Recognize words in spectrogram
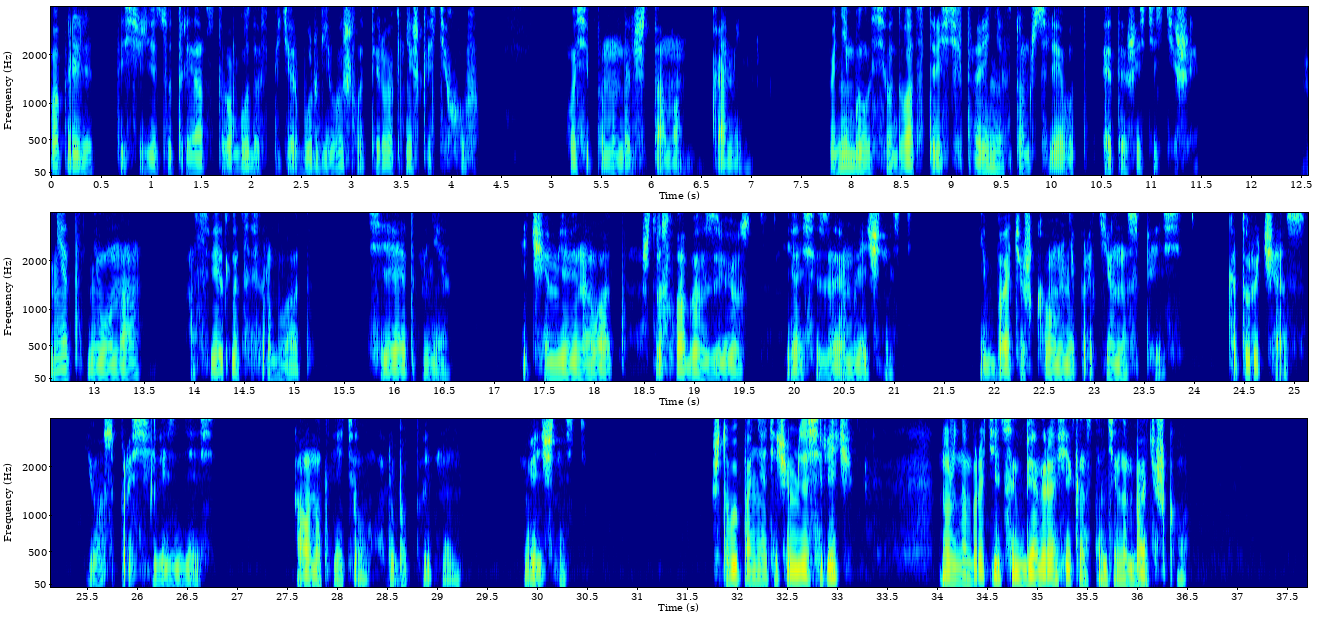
В апреле 1913 года в Петербурге вышла первая книжка стихов Осипа Мандельштама «Камень». В ней было всего 23 стихотворения, в том числе вот это шестистишие. Нет, не луна, а светлый циферблат сияет мне. И чем я виноват, что слабых звезд я осязаю млечность? И батюшка вам не противно спесь, который час его спросили здесь. А он ответил любопытным вечность. Чтобы понять, о чем здесь речь, нужно обратиться к биографии Константина Батюшкова.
